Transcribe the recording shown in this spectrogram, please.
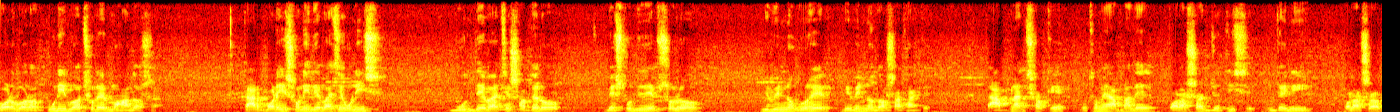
বড় বড় কুড়ি বছরের মহাদশা। তারপরেই শনিদেব আছে উনিশ, বুধদেব আছে সতেরো, বৃহস্পতিদেব ষোলো, বিভিন্ন গ্রহের বিভিন্ন দশা থাকে। তা আপনার ছকে প্রথমে আপনাদের পরাশর জ্যোতিষ, যিনি পরাশর,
